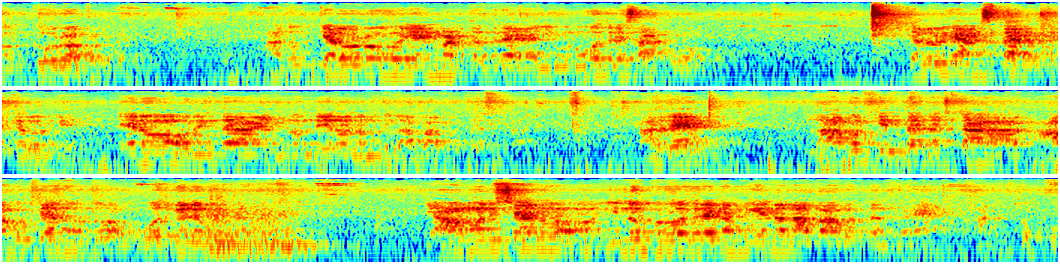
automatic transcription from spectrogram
ಅವ್ರಿಗೆ ಗೌರವ ಕೊಡಬೇಕು. ಅದು ಕೆಲವರು ಏನು ಮಾಡ್ತಂದ್ರೆ, ಇವನು ಹೋದ್ರೆ ಸಾಕು. ಕೆಲವರಿಗೆ ಅನಿಸ್ತಾ ಇರುತ್ತೆ, ಕೆಲವ್ರಿಗೆ. ಏನೋ ಅವರಿಂದ ಇನ್ನೊಂದೇನೋ ನಮ್ಗೆ ಲಾಭ ಆಗುತ್ತೆ ಅಂತ. ಆದರೆ ಲಾಭಕ್ಕಿಂತ ನಷ್ಟ ಆಗುತ್ತೆ ಅನ್ನೋದು ಅವ್ರು ಹೋದ್ಮೇಲೆ ಗೊತ್ತಾಗುತ್ತೆ. ಯಾವ ಮನುಷ್ಯನೂ ಇನ್ನೊಬ್ರು ಹೋದ್ರೆ ನಮ್ಗೇನೋ ಲಾಭ ಆಗುತ್ತಂದ್ರೆ ಅದು ತಪ್ಪು.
